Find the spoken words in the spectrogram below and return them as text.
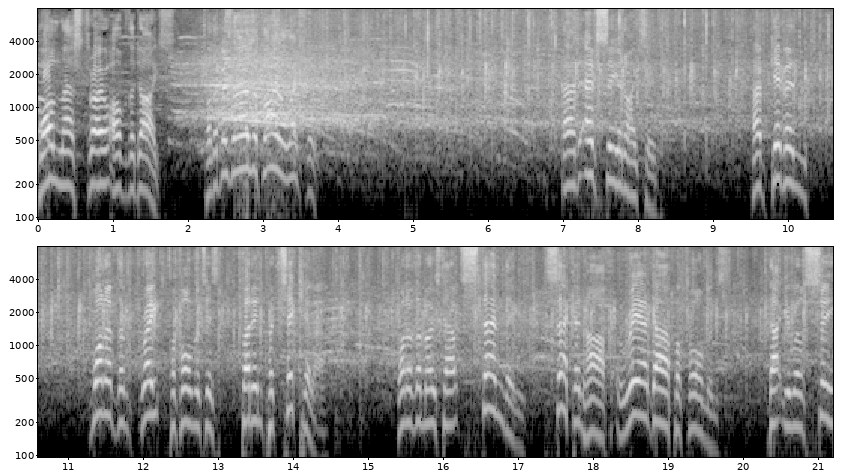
One last throw of the dice. For the visitors, a final whistle. And FC United have given one of the great performances, but in particular, one of the most outstanding second half rearguard performance that you will see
